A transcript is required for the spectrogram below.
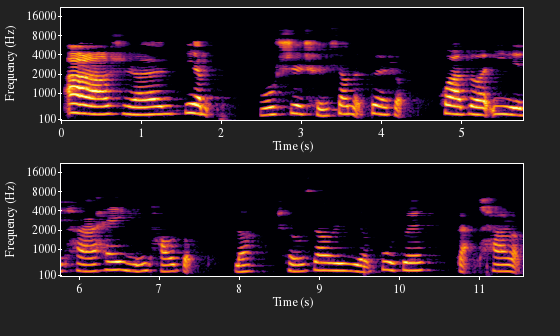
二郎神见不是沉香的对手，化作一团黑云逃走了。沉香也不追赶他了，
